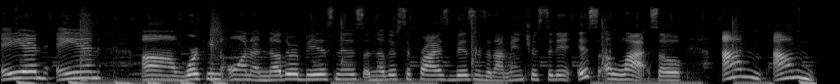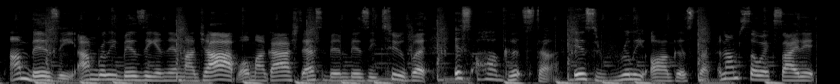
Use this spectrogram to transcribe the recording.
and and um, working on another business, another surprise business that I'm interested in. It's a lot. So I'm I'm I'm busy. I'm really busy and then my job, oh my gosh, that's been busy too, but it's all good stuff. It's really all good stuff. And I'm so excited.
